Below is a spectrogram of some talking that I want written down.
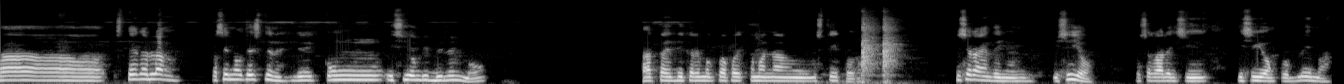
ah standard lang. Kasi notice din eh, kung easy yung bibilin mo, at ah, hindi ka rin magpapalit naman ng stator, sisirain din yung ECU. Kung sakaling si ECU ang problema.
